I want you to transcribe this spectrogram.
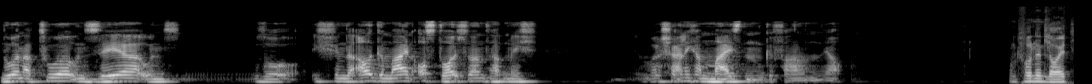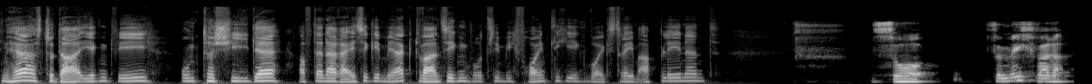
Nur Natur und See und so. Ich finde allgemein Ostdeutschland hat mich wahrscheinlich am meisten gefallen, ja. Und von den Leuten her, hast du da irgendwie Unterschiede auf deiner Reise gemerkt? Waren sie irgendwo ziemlich freundlich, irgendwo extrem ablehnend? So, für mich waren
